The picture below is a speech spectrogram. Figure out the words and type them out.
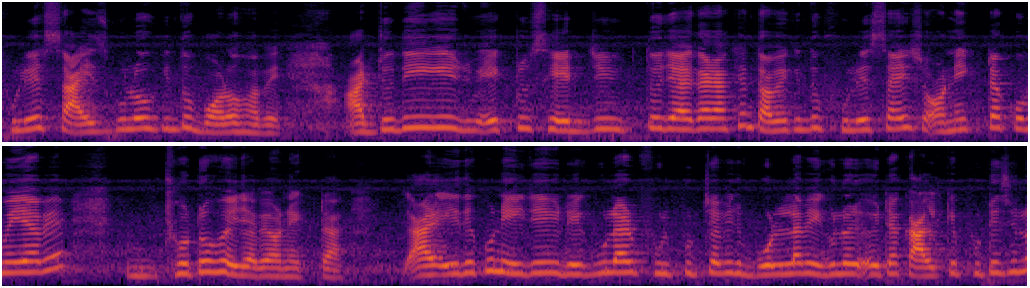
ফুলের সাইজগুলোও কিন্তু বড় হবে। আর যদি একটু সেটযুক্ত জায়গা রাখেন, তবে কিন্তু ফুলের সাইজ অনেকটা কমে যাবে, ছোট হয়ে যাবে অনেকটা। আর এই দেখুন, এই যে রেগুলার ফুল ফুটছে, আমি বললাম এগুলো, ওইটা কালকে ফুটেছিল,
